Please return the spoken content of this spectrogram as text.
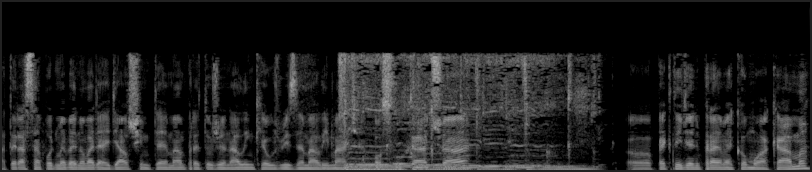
A teraz sa poďme venovať aj ďalším témam, pretože na linke už by sme mali mať poslucháča. E, pekný deň prajeme komu a kam.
